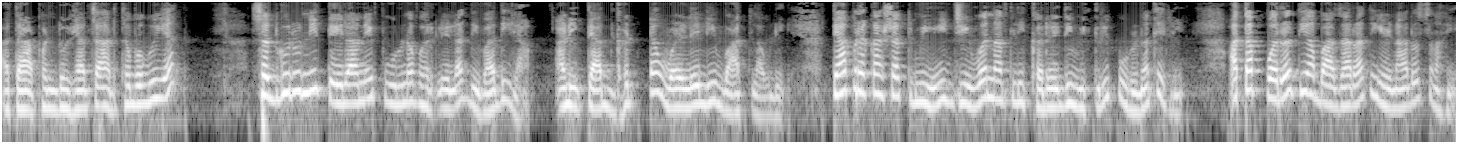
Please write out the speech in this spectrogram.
आता आपण दोह्याचा अर्थ बघूयात. सद्गुरूंनी तेलाने पूर्ण भरलेला दिवा दिला. आणि त्यात घट्ट वळलेली वात लावली. त्या प्रकाशात मी जीवनातली खरेदी विक्री पूर्ण केली. आता परत या बाजारात येणारच नाही.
